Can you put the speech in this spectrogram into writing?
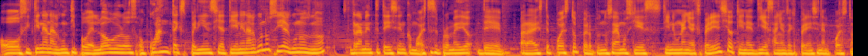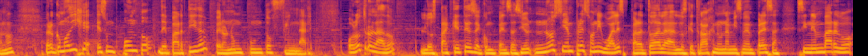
o si tienen algún tipo de logros o cuánta experiencia tienen. Algunos sí, algunos no realmente te dicen como este es el promedio de para este puesto, pero pues no sabemos si es tiene un año de experiencia o tiene 10 años de experiencia en el puesto, ¿no? Pero como dije, es un punto de partida, pero no un punto final. Por otro lado, los paquetes de compensación no siempre son iguales para todos los que trabajan en una misma empresa. Sin embargo,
